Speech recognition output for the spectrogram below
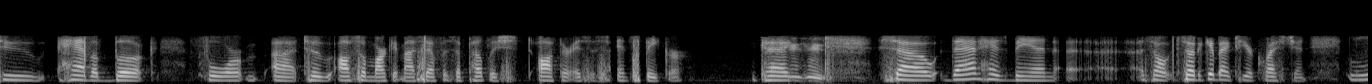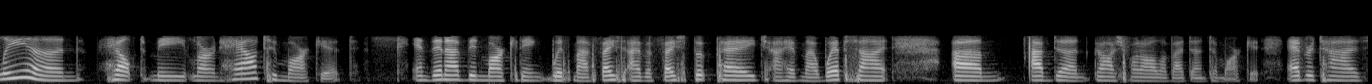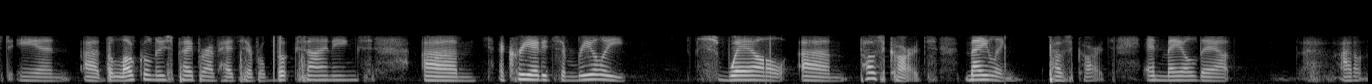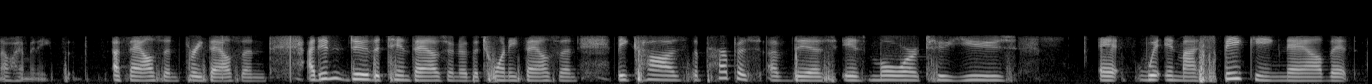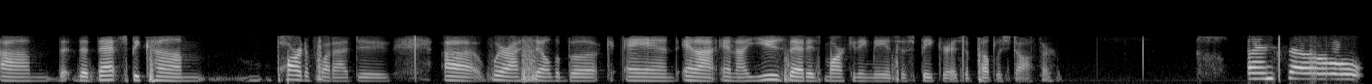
to have a book for uh, to also market myself as a published author as a, and speaker. Okay, mm-hmm. so that has been uh, so. So to get back to your question, Lynn helped me learn how to market and then I've been marketing with my face. I have a Facebook page. I have my website. Um, I've done, gosh, what all have I done to market? Advertised in uh, the local newspaper. I've had several book signings. Um, I created some really swell um, postcards, mailing postcards, and mailed out. I don't know how many, a thousand, three thousand. I didn't do the ten thousand or the twenty thousand because the purpose of this is more to use at, in my speaking now that um, that, that that's become part of what I do, uh, where I sell the book and and I and I use that as marketing me as a speaker, as a published author. And so,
